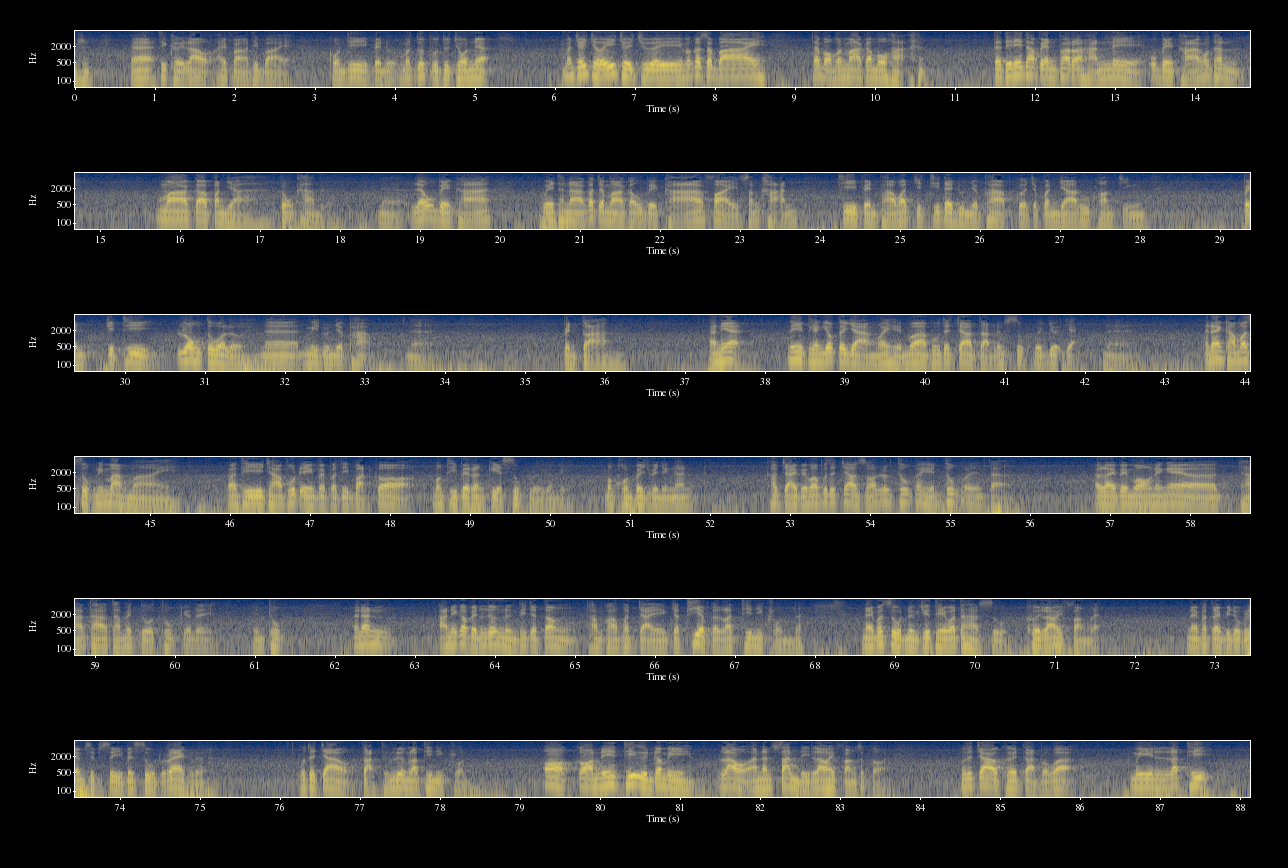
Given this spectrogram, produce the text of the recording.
ๆนะที่เคยเล่าให้ฟังอธิบาย คนที่เป็นมนุษย์ปุถุชนเนี่ย มันเฉยเฉยเฉยเฉยมันก็สบาย ถ้าบอกมันมากับโมหะ แต่ทีนี้ถ้าเป็นพระอรหันต์นี่ อุเบกขาของท่านมากับปัญญาตรงข้ามเลย แล้วอุเบกขาเวทนาก็จะมากับอุเบกขาฝ่ายสังขารที่เป็นภาวะจิตที่ได้ดุลยภาพ เกิดจากปัญญารู้ความจริง เป็นจิตที่ลงตัวเลยนะมีดุลยภาพนะเป็นกลาง อันเนี้ยนี่เพียงยกตัวอย่างไว้เห็นว่าพระพุทธเจ้าตรัสเรื่องสุขไว้เยอะแยะนะอันนั้นคำว่าสุขนี่มากมายบางทีชาวพุทธเองไปปฏิบัติก็ บางทีไปรังเกียจสุขเลยก็มีบางคนไปเป็นอย่างนั้น เข้าใจไปว่าพระเจ้าสอนเรื่องทุกข์ให้เห็นทุกข์อะไรต่างๆ อะไรไปมองในแง่หาทางทำให้ตัวทุกข์ก็ได้เห็นทุกข์เพราะนั้นอันนี้ก็เป็นเรื่องหนึ่งที่จะต้องทำความเข้าใจจะเทียบกับลัทธินิครนนะในพระสูตรหนึ่งชื่อเทวทหาสูตร เคยเล่าให้ฟังแหละ ในพระไตรปิฎกเล่มสิบสี่เป็นสูตรแรกเลย พุทธเจ้าตรัสถึงเรื่องลัทธินิครนอ้อก่อนนี้ที่อื่นก็มีเล่าอันนั้นสั้นดีเล่าให้ฟังซะก่อนพุทธเจ้าเคยตรัสบอกว่ามีลัทธิ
